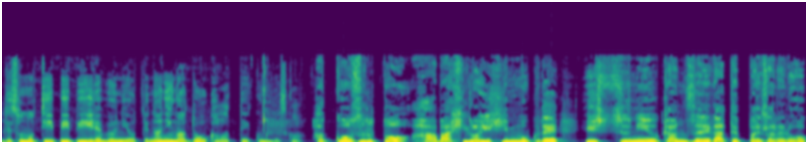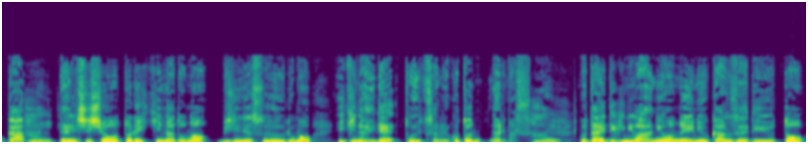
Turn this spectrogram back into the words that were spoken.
でその TPP11 によって何がどう変わっていくんですか？発行すると幅広い品目で輸出入関税が撤廃されるほか、はい電子商取引などのビジネスルールも域内で統一されることになります。はい具体的には日本の輸入関税でいうと、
